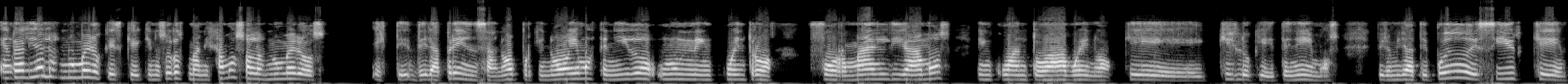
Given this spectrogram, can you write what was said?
en realidad los números que, que, que nosotros manejamos son los números este, de la prensa, ¿no? Porque no hemos tenido un encuentro formal, digamos, en cuanto a, bueno, qué, qué es lo que tenemos. Pero mira, te puedo decir que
